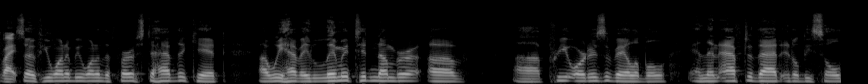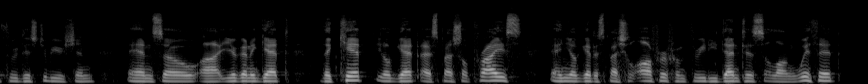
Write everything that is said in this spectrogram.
Right. So if you want to be one of the first to have the kit, uh, we have a limited number of uh, pre-orders available, and then after that, it'll be sold through distribution. And so uh, you're going to get the kit, you'll get a special price, and you'll get a special offer from 3D Dentists along with it.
